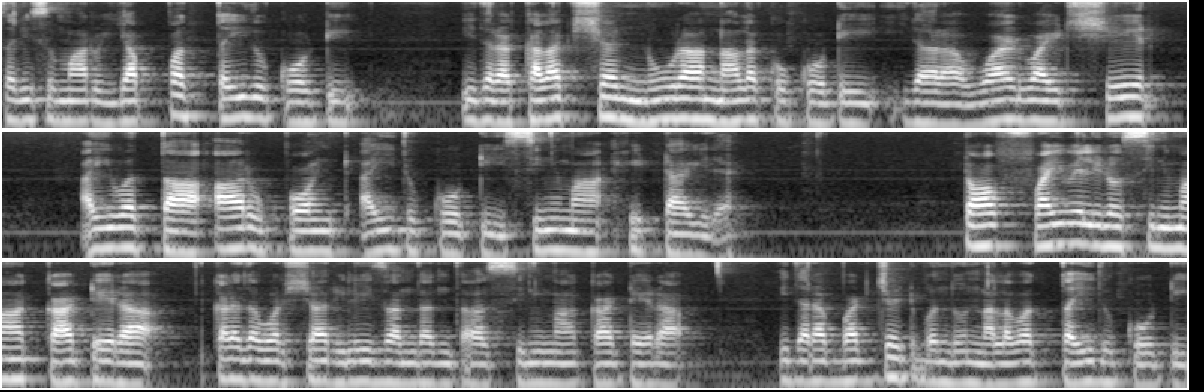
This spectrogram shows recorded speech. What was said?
ಸರಿಸುಮಾರು ಎಪ್ಪತ್ತೈದು ಕೋಟಿ, ಇದರ ಕಲೆಕ್ಷನ್ ನೂರ ನಾಲ್ಕು ಕೋಟಿ, ಇದರ ವರ್ಲ್ಡ್ ವೈಡ್ ಶೇರ್ ಐವತ್ತ ಆರು ಪಾಯಿಂಟ್ ಐದು ಕೋಟಿ ಸಿನಿಮಾ ಹಿಟ್ಟಾಗಿದೆ. ಟಾಪ್ ಫೈವಲ್ಲಿರೋ ಸಿನಿಮಾ ಕಾಟೇರ, ಕಳೆದ ವರ್ಷ ರಿಲೀಸ್ ಆದಂಥ ಸಿನಿಮಾ ಕಾಟೇರ ಇದರ ಬಡ್ಜೆಟ್ ಬಂದು ನಲವತ್ತೈದು ಕೋಟಿ.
